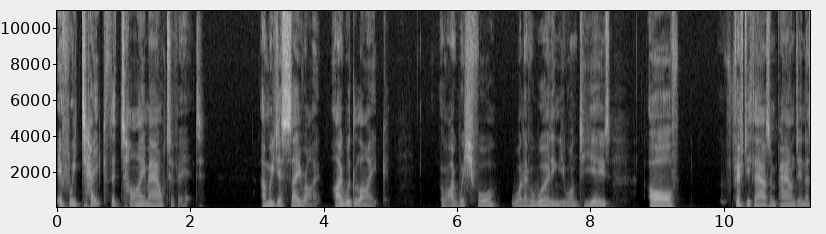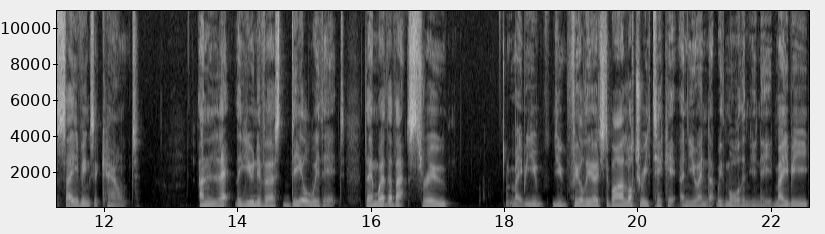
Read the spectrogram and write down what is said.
if we take the time out of it, and we just say, right, I would like or I wish for, whatever wording you want to use, of £50,000 in a savings account and let the universe deal with it, then whether that's through maybe you, you feel the urge to buy a lottery ticket and you end up with more than you need, maybe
